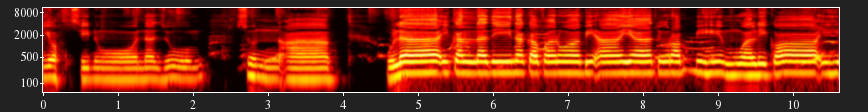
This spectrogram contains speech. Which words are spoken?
yuhsinuna zum sun'a أولئك الذين كفروا بآيات ربهم ولقائه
